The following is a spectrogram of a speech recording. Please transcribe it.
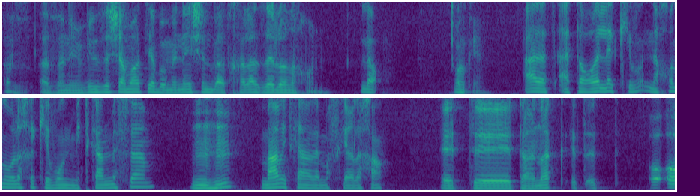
אז, אז אני מבין זה שאמרתי אבומיניישן בהתחלה, זה לא נכון. לא. אוקיי. אז את- אתה רואה לכיוון, נכון הוא הולך לכיוון מתקן מסוים? מהמם. מה המתקן הזה מזכיר לך? את, אה, את הענק, את, את, או, או,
